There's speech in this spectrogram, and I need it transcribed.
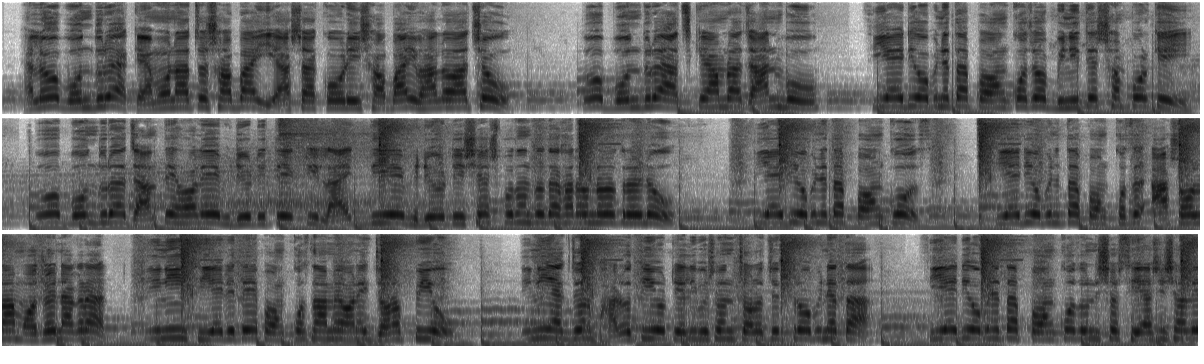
হ্যালো বন্ধুরা, কেমন আছো সবাই? আশা করি সবাই ভালো আছো। তো বন্ধুরা, আজকে আমরা জানব সিআইডি অভিনেতা পঙ্কজ ও বিনীতের সম্পর্কে। তো বন্ধুরা, জানতে হলে ভিডিওটিতে একটি লাইক দিয়ে ভিডিওটি শেষ পর্যন্ত দেখার অনুরোধ রইল। সিআইডি অভিনেতা পঙ্কজ সিআইডি অভিনেতা পঙ্কজের আসল নাম অজয় নাগরাট। তিনি সিআইডিতে পঙ্কজ নামে অনেক জনপ্রিয়। তিনি একজন ভারতীয় টেলিভিশন চলচ্চিত্র অভিনেতা। সিআইডি অভিনেতা পঙ্কজ উনিশশো ছিয়াশি সালে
